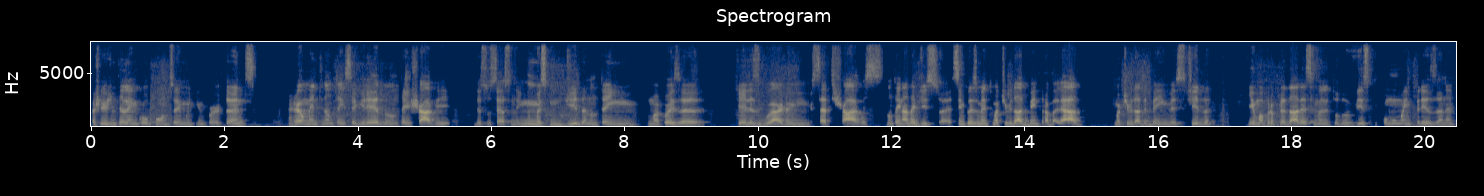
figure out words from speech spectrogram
Acho que a gente elencou pontos aí muito importantes. Realmente não tem segredo, não tem chave de sucesso nenhuma escondida, não tem uma coisa que eles guardam em sete chaves, não tem nada disso. É simplesmente uma atividade bem trabalhada, uma atividade bem investida e uma propriedade acima de tudo visto como uma empresa, né?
